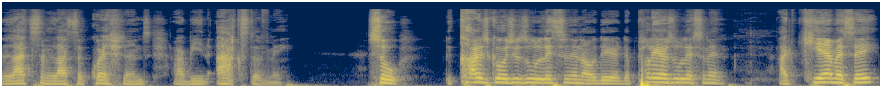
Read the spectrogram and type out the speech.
lots and lots of questions are being asked of me. So the college coaches who are listening out there, the players who are listening at KMSA,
